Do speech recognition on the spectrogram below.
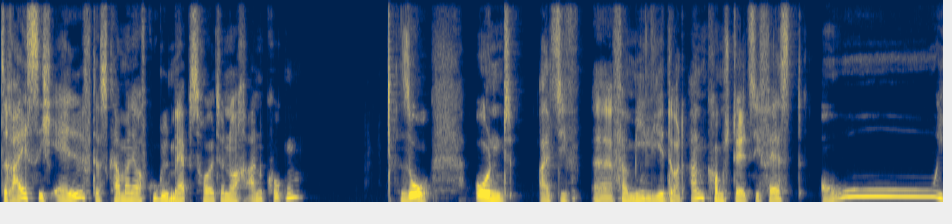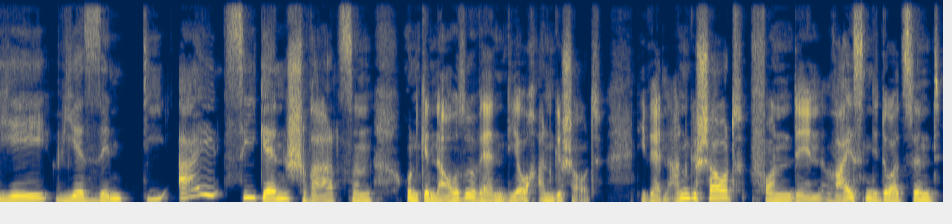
3011, das kann man ja auf Google Maps heute noch angucken. So, und als die äh, Familie dort ankommt, stellt sie fest, oh je, wir sind die einzigen Schwarzen. Und genauso werden die auch angeschaut. Die werden angeschaut von den Weißen, die dort sind,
